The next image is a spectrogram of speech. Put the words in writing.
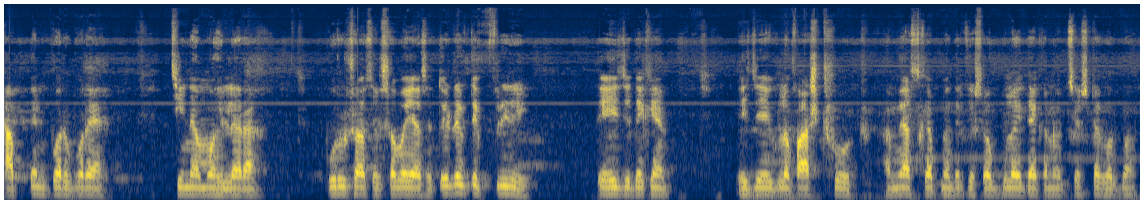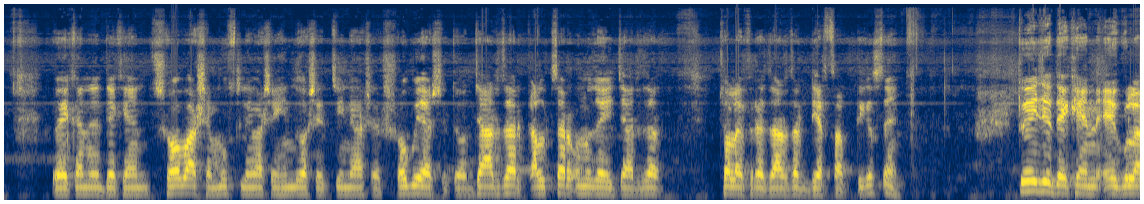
হাফ প্যান্ট পরে পরে চীনা মহিলারা, পুরুষ আছে, সবাই আছে, তো এটা একটু ফ্রি তো এই যে দেখেন, এই যে এগুলো ফাস্ট ফুড আমি আজকে আপনাদেরকে সবগুলাই দেখানোর চেষ্টা করব। তো এখানে দেখেন, সব আসে, মুসলিম আসে, হিন্দু আসে, চীনা আসে, সবই আসে। তো যার যার কালচার অনুযায়ী যার যার চলাফেরা, যার যার ড্রেস আপ ঠিক আছে? তো এই যে দেখেন, এগুলা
